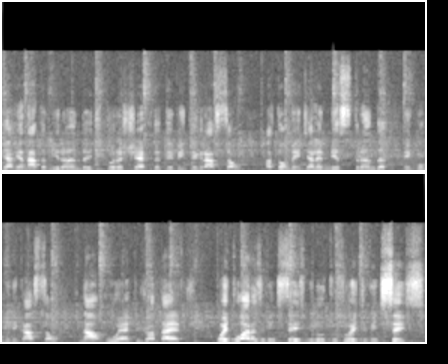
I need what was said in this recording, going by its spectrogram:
e a Renata Miranda, editora-chefe da TV Integração. Atualmente ela é mestranda em comunicação na UFJF. 8 horas e 26 minutos, 8 e 26.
